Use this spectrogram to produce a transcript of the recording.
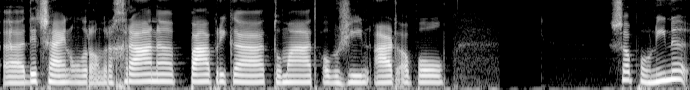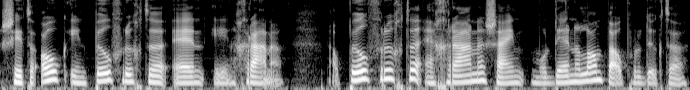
Uh, dit zijn onder andere granen, paprika, tomaat, aubergine, aardappel. Saponine zitten ook in peulvruchten en in granen. Nou, peulvruchten en granen zijn moderne landbouwproducten.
